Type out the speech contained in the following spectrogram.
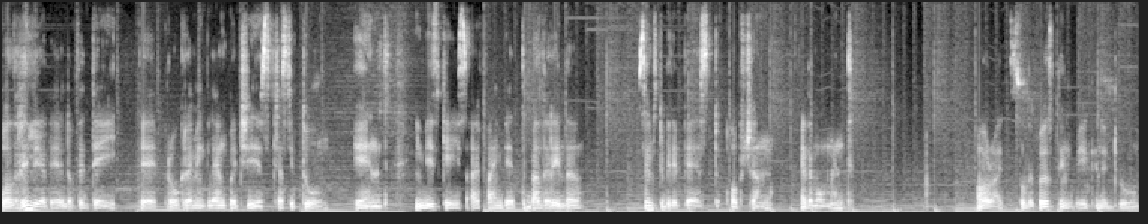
Well, really at the end of the day, the programming language is just a tool. And in this case, I find that Ballerina seems to be the best option at the moment. Alright, so the first thing we're gonna do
